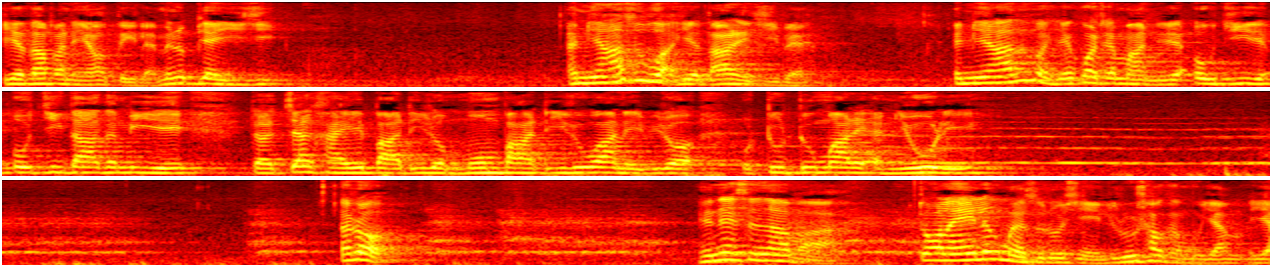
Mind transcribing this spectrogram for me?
အရက်သားဘယ်နှယောက်သေးလဲမင်းတို့ပြန်ရည်ကြည့်အများစုကအရက်သားတွေကြီးပဲ အများစုကရက်ကွက်ထဲမှာနေတဲ့အုပ်ကြီးတွေအုပ်ကြီးသားသမီးတွေဒါကြန့်ခိုင်ရေးပါတီတို့မွန်ပါတီတို့ကနေပြီးတော့ဟိုတူတူမတဲ့အမျိုးတွေအဲ့တော့နည်းနည်းစဉ်းစားပါတော်လိုင်းလုံးမယ်ဆိုလို့ရှိရင်လူလူထောက်ခံမှုရရ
